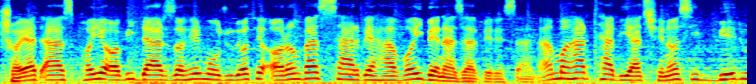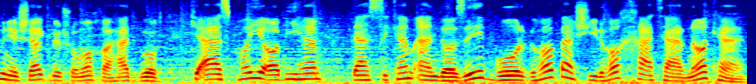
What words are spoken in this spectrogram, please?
شاید اسبهای آبی در ظاهر موجودات آرام و سر به هوایی به نظر برسند اما هر طبیعت شناسی بدون شک به شما خواهد گفت که اسبهای آبی هم دست کم اندازه گرگها و شیرها خطرناکند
